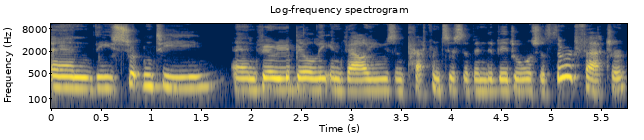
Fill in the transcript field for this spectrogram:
And the certainty and variability in values and preferences of individuals, the third factor.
